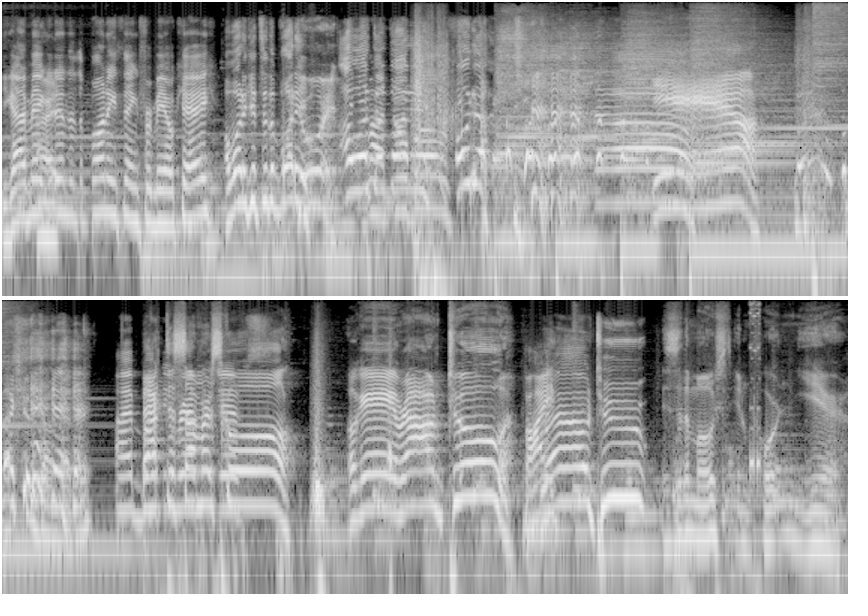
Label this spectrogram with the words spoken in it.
You gotta make All it right. into the bunny thing for me, okay? I want to get to the bunny. Do it. I want Come the on, bunny. balls. Oh, no. Yeah! that could have gone better. I'm Back to summer school. Okay, round two. Fight. Round two. This is the most important year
